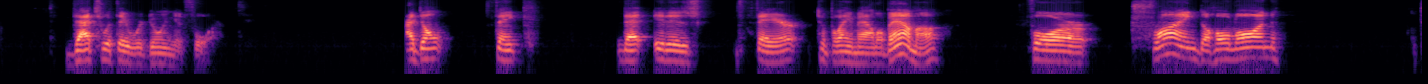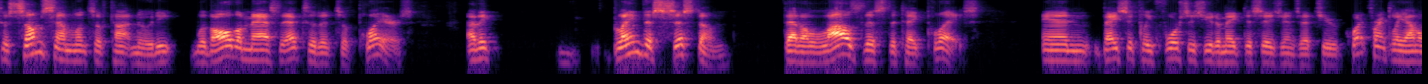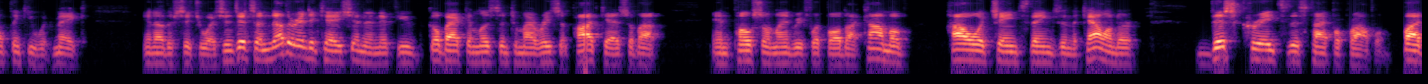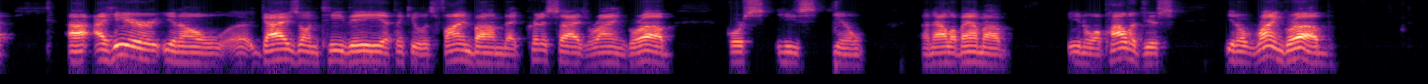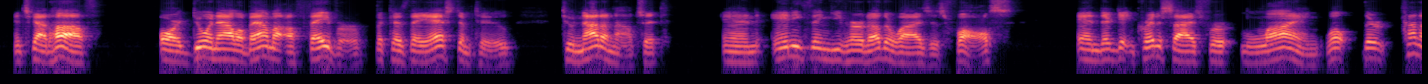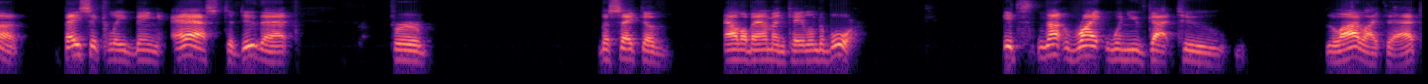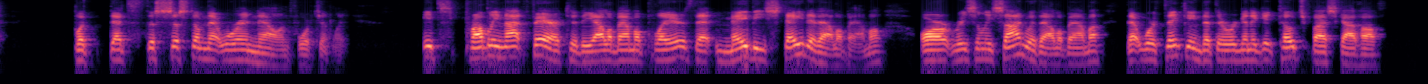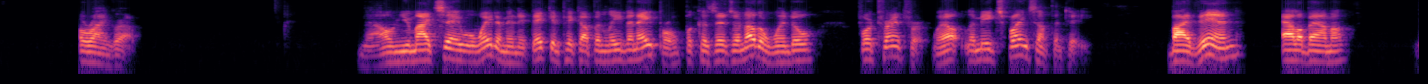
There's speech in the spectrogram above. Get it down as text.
That's what they were doing it for. I don't think that it is fair to blame Alabama for trying to hold on to some semblance of continuity with all the mass exodus of players. I think blame the system that allows this to take place and basically forces you to make decisions that you, quite frankly, I don't think you would make in other situations. It's another indication, and if you go back and listen to my recent podcast about and post on LandryFootball.com of how it changed things in the calendar, this creates this type of problem. But uh, I hear, you know, uh, guys on TV, I think it was Finebaum that criticized Ryan Grubb. Of course, he's, you know, an Alabama, you know, apologist you know, Ryan Grubb and Scott Huff are doing Alabama a favor because they asked him to, to not announce it. And anything you've heard otherwise is false. And they're getting criticized for lying. Well, they're kind of basically being asked to do that for the sake of Alabama and Kalen DeBoer. It's not right when you've got to lie like that, but that's the system that we're in now, unfortunately. It's probably not fair to the Alabama players that maybe stayed at Alabama or recently signed with Alabama that were thinking that they were going to get coached by Scott Huff or Ryan Grubb. Now, you might say, well, wait a minute, they can pick up and leave in April because there's another window for transfer. Well, let me explain something to you. By then, Alabama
